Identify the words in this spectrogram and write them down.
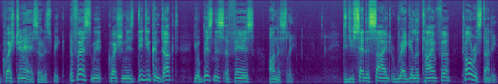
questionnaire, so to speak. The first question is Did you conduct your business affairs honestly? Did you set aside regular time for Torah study?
